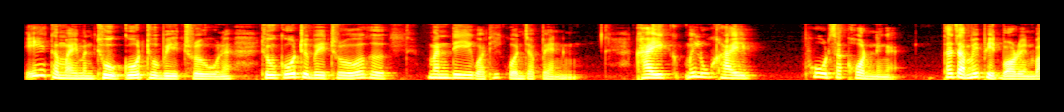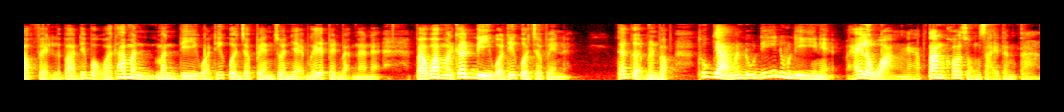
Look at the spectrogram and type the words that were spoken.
เอ๊ะทำไมมัน too good to be true นะ too good to be true ก็คือมันดีกว่าที่ควรจะเป็น ใครไม่รู้ใครพูดสักคนหนึ่งอะถ้าจะไม่ผิดบรเรนบัฟเฟตหรือเปล่าที่บอกว่าถ้ามันมันดีกว่าที่ควรจะเป็นส่วนใหญ่มันก็จะเป็นแบบนั้นนะแปลว่ามันก็ดีกว่าที่ควรจะเป็น ถ้าเกิดมันแบบทุกอย่างมันดูดีดูดีเนี่ยให้ระวังนะครับตั้งข้อสงสัยต่าง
